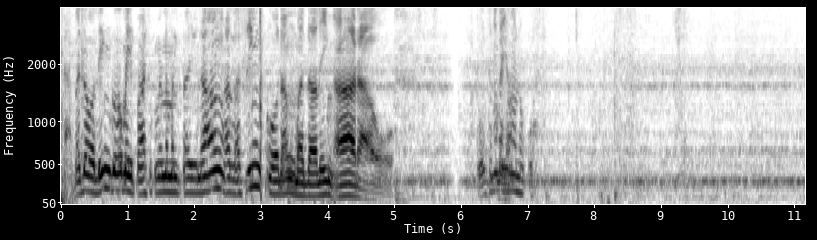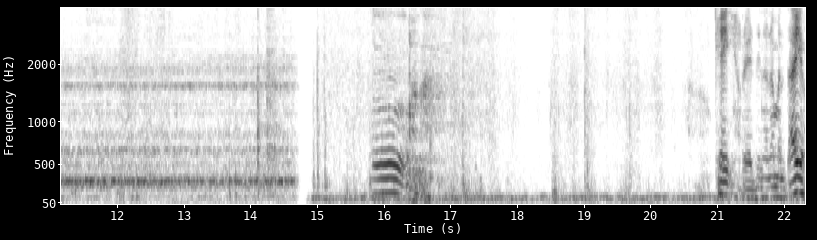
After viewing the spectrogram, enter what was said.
Sabado, linggo, may pasok na naman tayo ng alas 5 ng madaling araw. Ito, ito na ba yung ano ko? Okay, ready na naman tayo.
